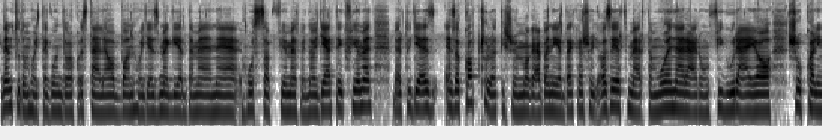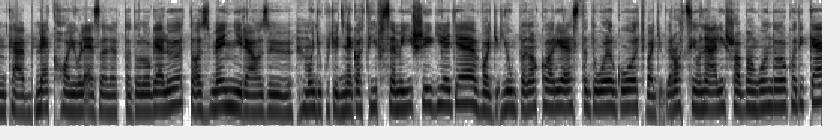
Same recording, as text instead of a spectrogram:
Nem tudom, hogy te gondolkoztál-e abban, hogy ez megérdemelne hosszabb filmet, vagy nagyjátékfilmet, mert ugye ez, ez a kapcsolat is önmagában érdekes, hogy azért, mert a Molnár Áron figurája sokkal inkább meghajol ezelőtt a dolog előtt, az mennyire az ő mondjuk úgy, hogy negatív személyiségjegye, vagy jobban akarja ezt a dolgot, volt, vagy racionálisabban gondolkodik-e,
